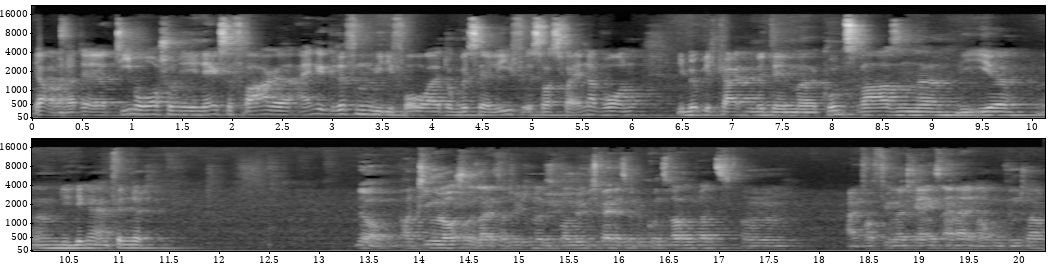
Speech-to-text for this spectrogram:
Ja, man hat ja Timo auch schon in die nächste Frage eingegriffen, wie die Vorbereitung bisher lief. Ist was verändert worden? Die Möglichkeiten mit dem äh, Kunstrasen, äh, wie ihr ähm, die Dinge empfindet? Ja, hat Timo auch schon gesagt, ist natürlich eine super Möglichkeit jetzt mit dem Kunstrasenplatz. Ähm, einfach viel mehr Trainingseinheiten auch im Winter.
